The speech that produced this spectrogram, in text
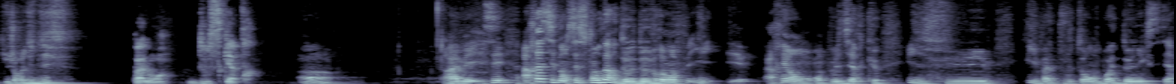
J'aurais dit 10. Pas loin. 12-4. Ah. Ah, mais c'est après c'est dans ces standards de, de vraiment. il- après on, on peut dire que il fume, il va tout le temps en boîte de nuit, etc.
